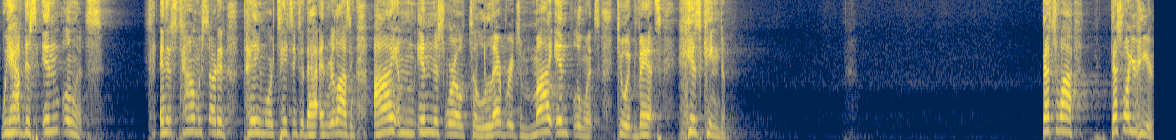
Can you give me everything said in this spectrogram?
We have this influence. And it's time we started paying more attention to that and realizing I am in this world to leverage my influence to advance His kingdom. That's why, that's why you're here.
